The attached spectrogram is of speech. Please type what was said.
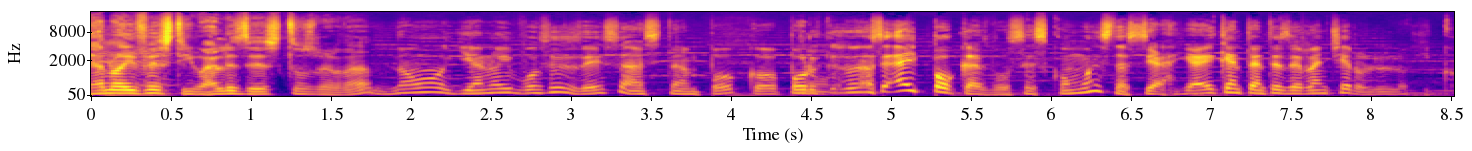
Ya no hay festivales de estos, ¿verdad? No, ya no hay voces de esas tampoco. Porque o sea, hay pocas voces como estas. Ya, ya hay cantantes de ranchero, lógico.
